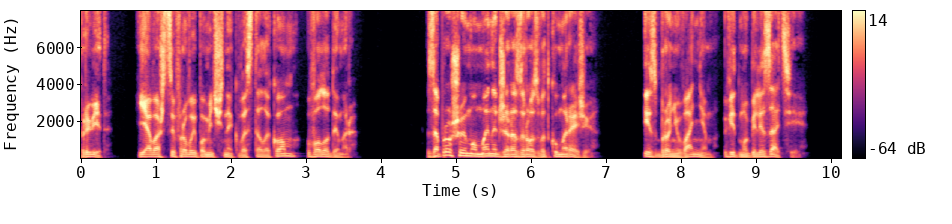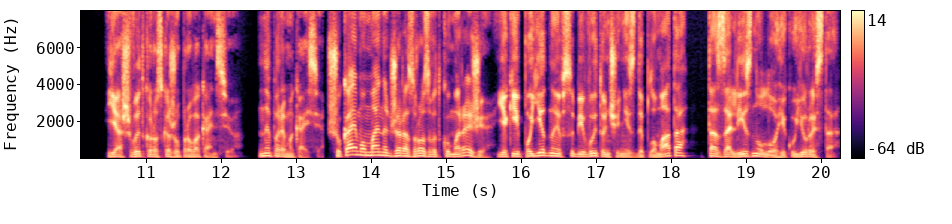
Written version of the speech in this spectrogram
Привіт! Я ваш цифровий помічник Вестелеком Володимир. Запрошуємо менеджера з розвитку мережі із бронюванням від мобілізації. Я швидко розкажу про вакансію. Не перемикайся. Шукаємо менеджера з розвитку мережі, який поєднує в собі витонченість дипломата та залізну логіку юриста.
